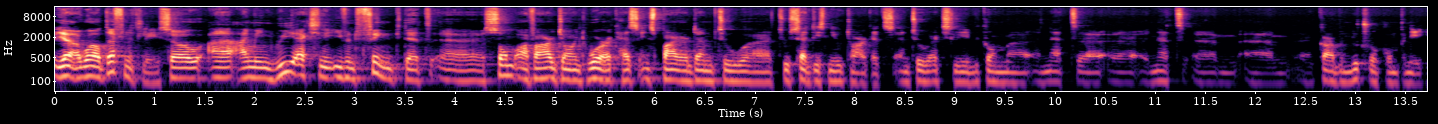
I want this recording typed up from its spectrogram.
Yeah, well, definitely. So, uh, I mean, we actually even think that uh, some of our joint work has inspired them to uh, to set these new targets and to actually become a net uh, a net um, um, carbon neutral company.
